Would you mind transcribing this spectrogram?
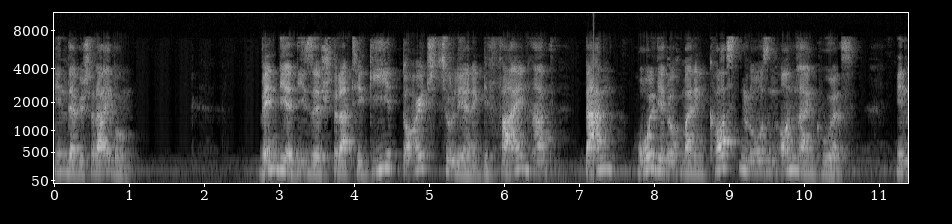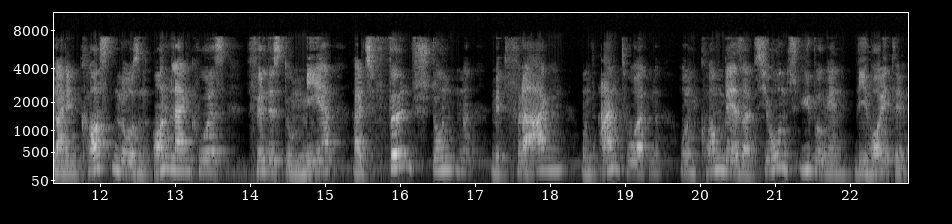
in der Beschreibung. Wenn dir diese Strategie Deutsch zu lernen gefallen hat, dann hol dir doch meinen kostenlosen Online-Kurs. In meinem kostenlosen Online-Kurs findest du mehr als fünf Stunden mit Fragen und Antworten und Konversationsübungen wie heute.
